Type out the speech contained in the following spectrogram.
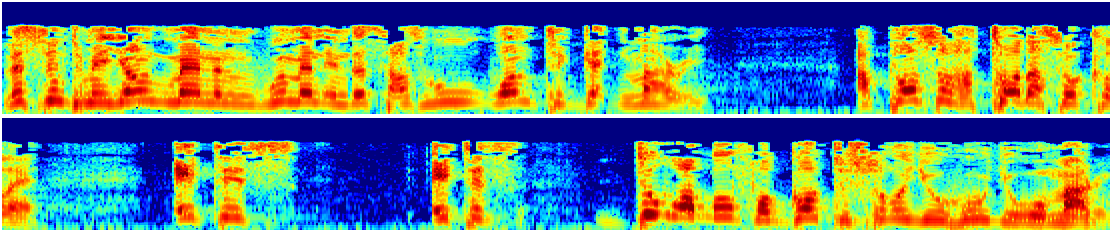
Listen to me, young men and women in this house who want to get married. Apostle has told us so clear. It is, it is doable for God to show you who you will marry.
